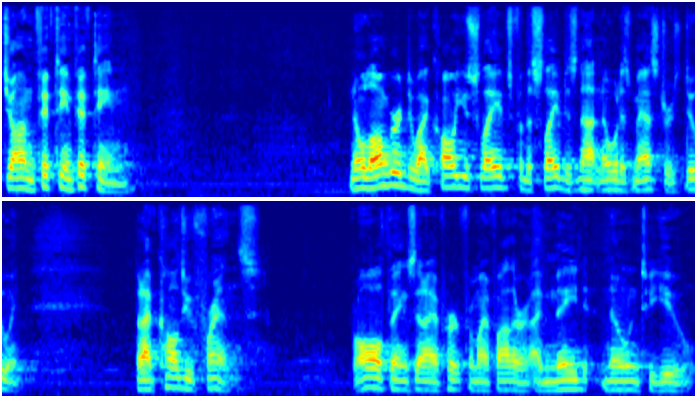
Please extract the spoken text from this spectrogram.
John 15 15. No longer do I call you slaves, for the slave does not know what his master is doing. But I've called you friends. For all things that I have heard from my Father, I've made known to you.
